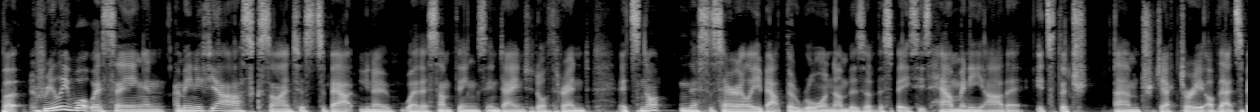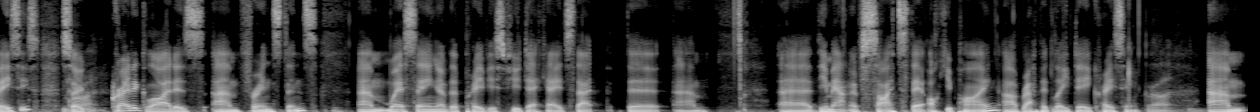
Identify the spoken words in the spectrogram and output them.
but really, what we're seeing, and I mean, if you ask scientists about, you know, whether something's endangered or threatened, it's not necessarily about the raw numbers of the species. How many are there? It's the tr- um, trajectory of that species. So, Right. greater gliders, um, for instance, um, we're seeing over the previous few decades that the um, uh, the amount of sites they're occupying are rapidly decreasing. Right. Um,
